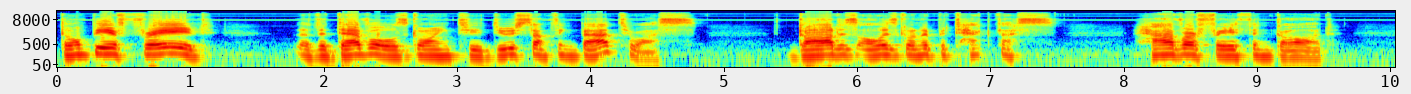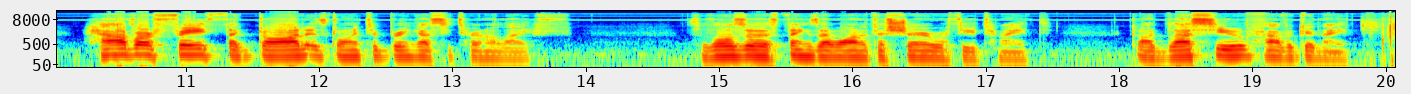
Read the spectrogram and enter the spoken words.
Don't be afraid that the devil is going to do something bad to us. God is always going to protect us. Have our faith in God. Have our faith that God is going to bring us eternal life. So, those are the things I wanted to share with you tonight. God bless you. Have a good night.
